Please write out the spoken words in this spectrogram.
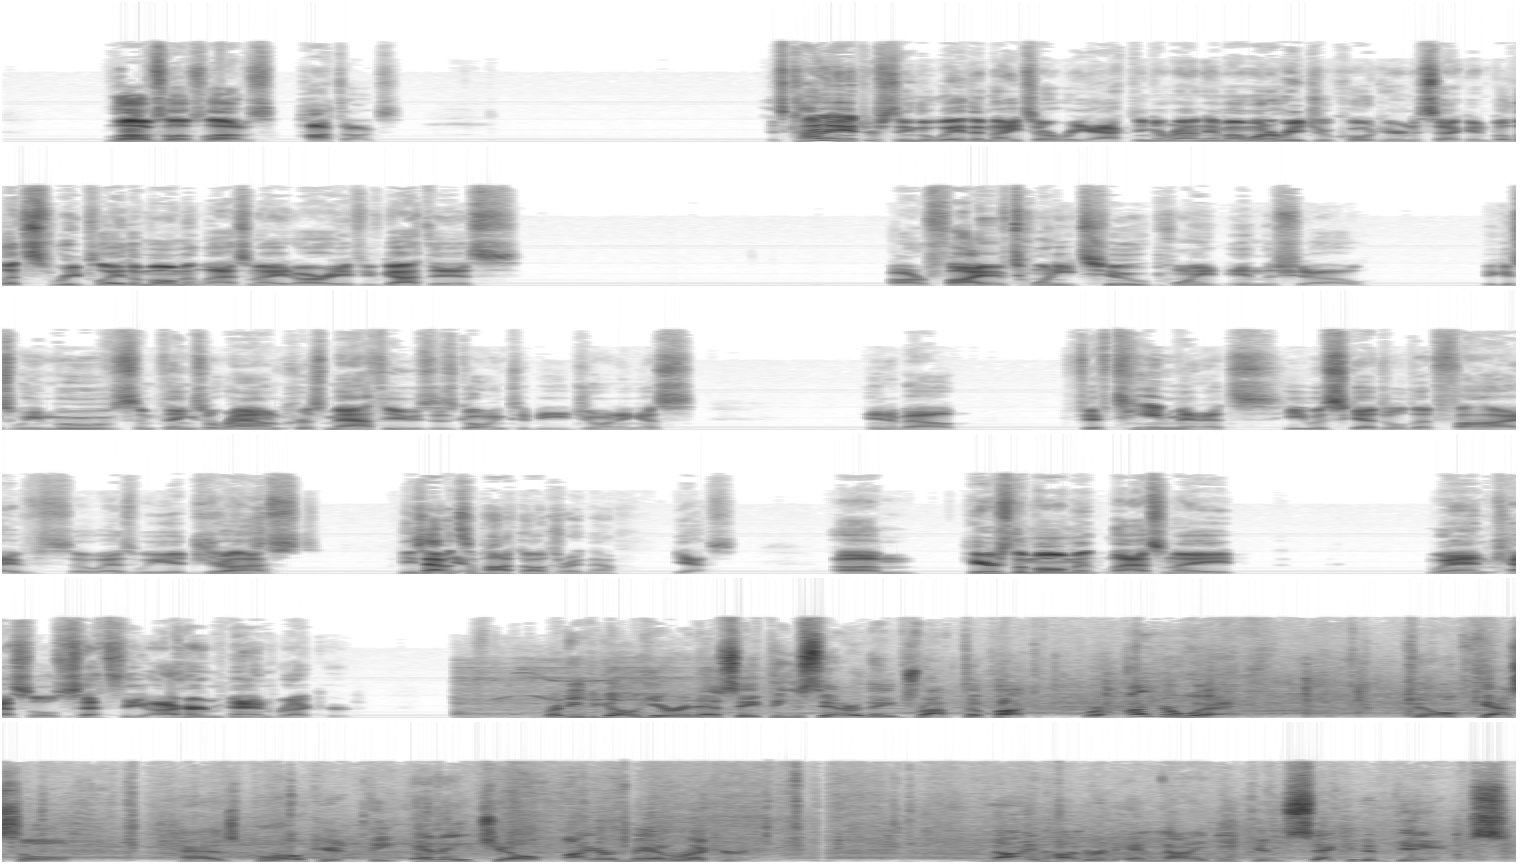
loves, loves, loves hot dogs. It's kind of interesting the way the Knights are reacting around him. I want to read you a quote here in a second, but let's replay the moment last night, Ari, if you've got this. Our 522 point in the show because we moved some things around. Chris Matthews is going to be joining us in about 15 minutes. He was scheduled at 5, so as we adjust, He's having Yeah. some hot dogs right now. yes. Um, here's the moment last night when Kessel sets the Ironman record. Ready to go here at SAP Center. They drop the puck. We're underway. Phil Kessel has broken the NHL Ironman record. 990 consecutive games.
